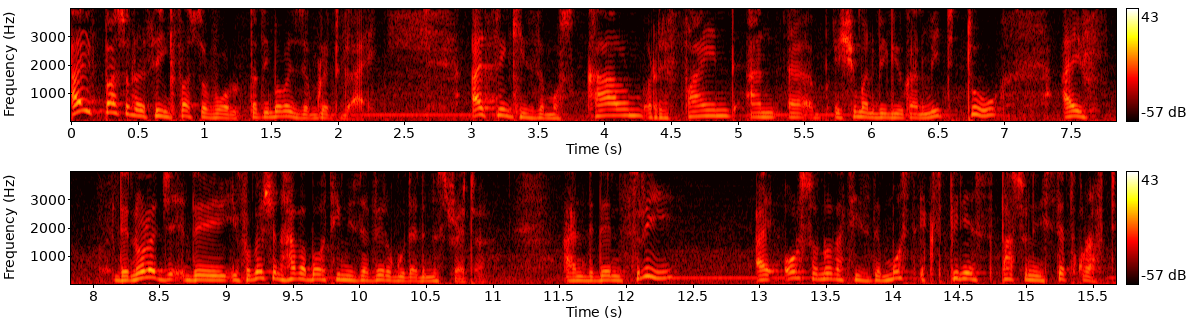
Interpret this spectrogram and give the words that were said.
I personally think, first of all, that Mbabazi is a great guy. I think he's the most calm, refined, and uh, human being you can meet. Two, I've, the knowledge, the information I have about him is a very good administrator. And then three, I also know that he's the most experienced person in statecraft,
